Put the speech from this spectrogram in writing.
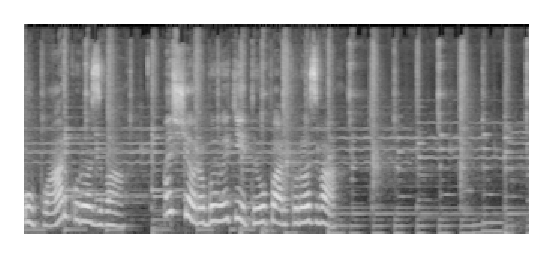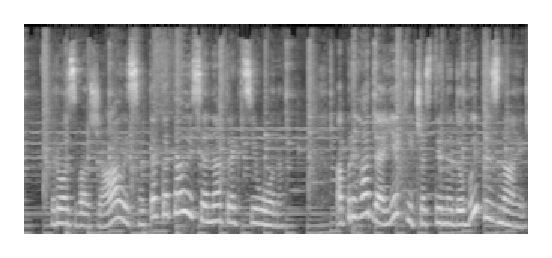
У парку розваг. А що робили діти у парку розваг? Розважалися та каталися на атракціонах. А пригадай, які частини доби ти знаєш?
